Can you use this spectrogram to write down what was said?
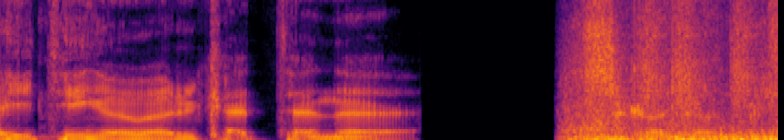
相手が悪かったな仕方ない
